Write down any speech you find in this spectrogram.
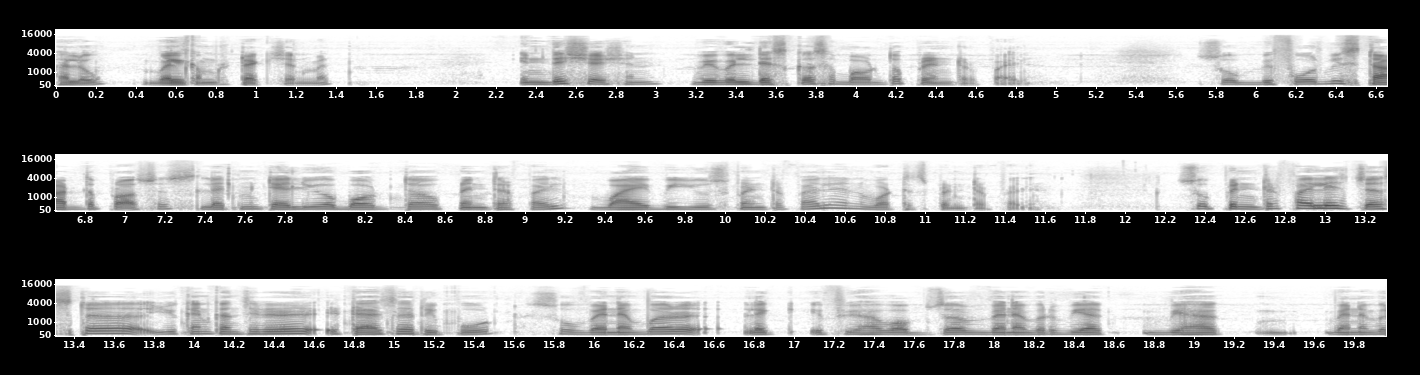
Hello, welcome to TechSharmit. In this session, we will discuss about the printer file. So before we start the process, let me tell you about the printer file, why we use printer file and what is printer file. So printer file is just a, you can consider it as a report. So whenever like if you have observed whenever we are we have whenever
